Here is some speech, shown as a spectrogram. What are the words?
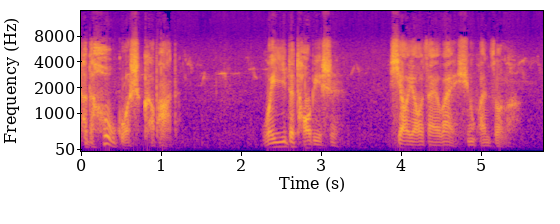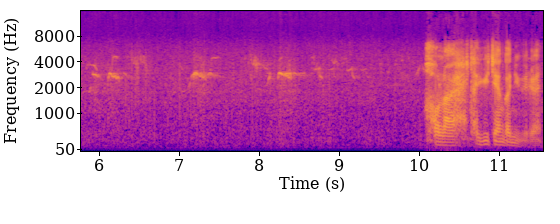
他的后果是可怕的。唯一的逃避是逍遥在外，寻欢作乐。后来，他遇见个女人，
